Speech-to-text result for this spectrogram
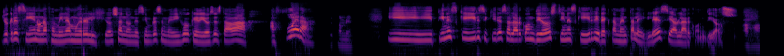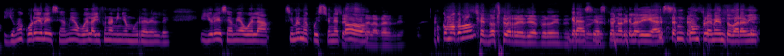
Yo crecí en una familia muy religiosa en donde siempre se me dijo que Dios estaba afuera. Yo también. Y tienes que ir, si quieres hablar con Dios, tienes que ir directamente a la iglesia a hablar con Dios. Y yo me acuerdo, yo le decía a mi abuela, yo fui una niña muy rebelde, y yo le decía a mi abuela, siempre me cuestioné todo. De la rebeldía. ¿Cómo, cómo? Se nota la realidad, perdón. Gracias, con honor que lo digas. Un complemento para mí.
